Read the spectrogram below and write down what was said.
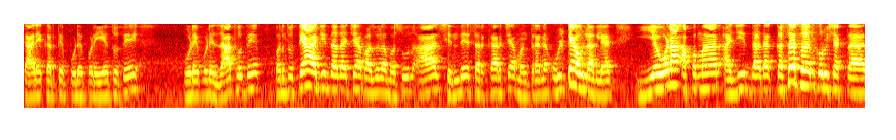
कार्यकर्ते पुढे पुढे येत होते पुढे पुढे जात होते. परंतु त्या अजितदादाच्या बाजूला बसून आज शिंदे सरकारच्या मंत्र्यांना उलट्या होऊ लागल्यात. एवढा अपमान अजितदादा कसं सहन करू शकतात?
